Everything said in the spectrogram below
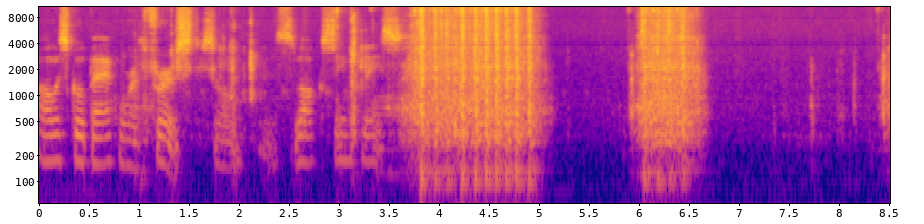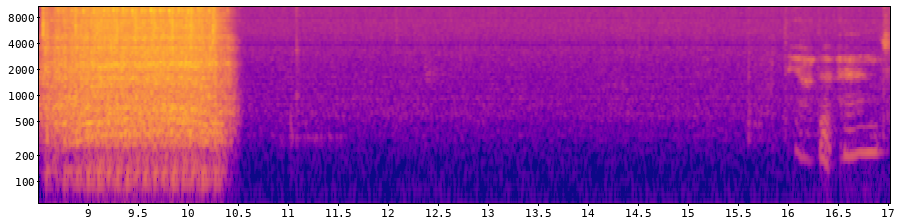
always go backward first so it locks in place. The other end.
